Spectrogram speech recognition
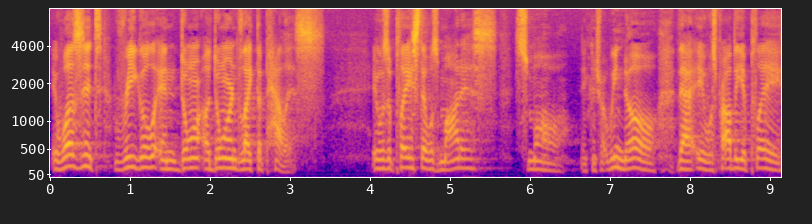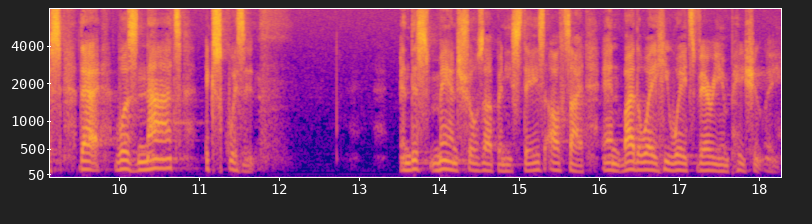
It wasn't regal and adorned like the palace. It was a place that was modest, small, and controlled. We know that it was probably a place that was not exquisite. And this man shows up and he stays outside. And by the way, he waits very impatiently.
